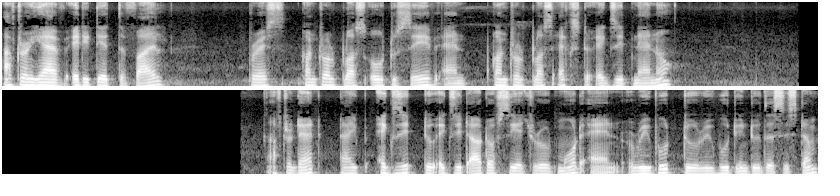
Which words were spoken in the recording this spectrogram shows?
after you have edited the file press ctrl plus o to save and ctrl plus x to exit nano. After that type exit to exit out of chroot mode and reboot to reboot into the system.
